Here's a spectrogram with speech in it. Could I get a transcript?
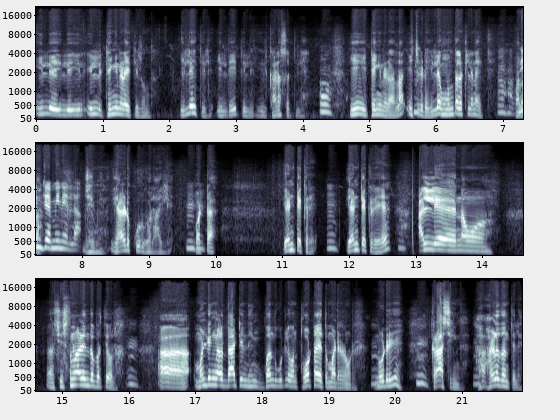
ಇಲ್ಲಿ ಇಲ್ಲಿ ಇಲ್ಲಿ ಇಲ್ಲಿ ತೆಂಗಿನ ಗಿಡ ಐತಿ ಇಲ್ಲೊಂದು. ಇಲ್ಲೇ ಐತಿ ಇಲ್ಲಿ. ಇಲ್ಲಿ ಐತಿ ಇಲ್ಲಿ. ಇಲ್ಲಿ ಕಾಣಿಸ್ತೈತಿ ಇಲ್ಲಿ. ಹ್ಮ್. ಈ ತೆಂಗಿನ ಗಿಡ ಅಲ್ಲ ಈಚೆ ಕಡೆ ಇಲ್ಲೇ ಮುಂದಗಟ್ಲೆನೇ ಐತಿ. ಹ್ಮ್ ಹ್ಮ್. ನಿಮ್ ಜಮೀನಿಲ್ಲ ಜಮೀನು. ಎರಡು ಕೂರು ಹೊಲ ಇಲ್ಲಿ ಒಟ್ಟ ಎಂಟು ಎಕರೆ. ಹ್ಮ್. ಎಂಟು ಎಕರೆ. ಅಲ್ಲಿ ನಾವು ಆ, ಶಿಸ್ನಾಳಿಂದ ಬರ್ತೀವಲ್ಲ. ಆ ಮಂಡಿಂಗಳ ದಾಟಿಂದ ಹಿಂಗೆ ಬಂದ್ಬಿಟ್ಲೆ ಒಂದು ತೋಟ ಆಯ್ತು ಮಾಡ್ಯಾರ ನೋಡ್ರಿ. ನೋಡ್ರಿ? ಕ್ರಾಸಿಂಗ್ ಹಳ್ಳದಂತೇಳಿ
